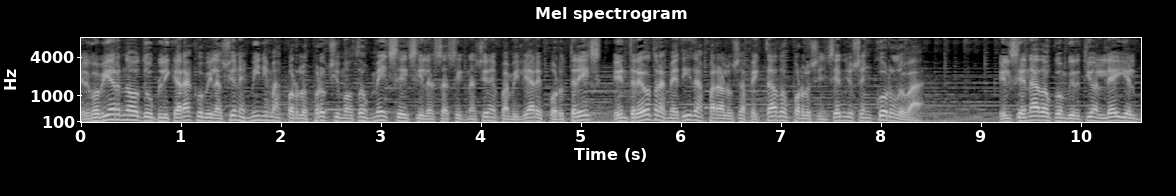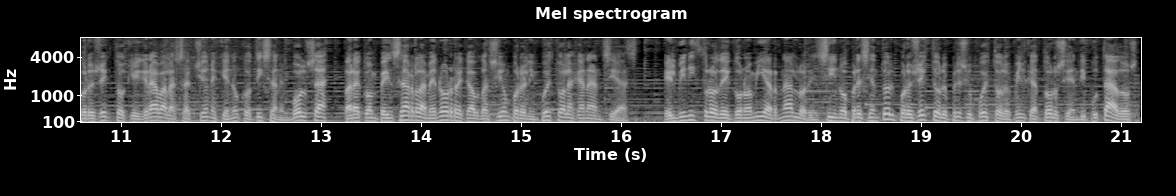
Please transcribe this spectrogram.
El gobierno duplicará jubilaciones mínimas por los próximos dos meses y las asignaciones familiares por tres, entre otras medidas para los afectados por los incendios en Córdoba. El Senado convirtió en ley el proyecto que graba las acciones que no cotizan en bolsa para compensar la menor recaudación por el impuesto a las ganancias. El ministro de Economía Hernán Lorenzino presentó el proyecto de presupuesto 2014 en diputados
